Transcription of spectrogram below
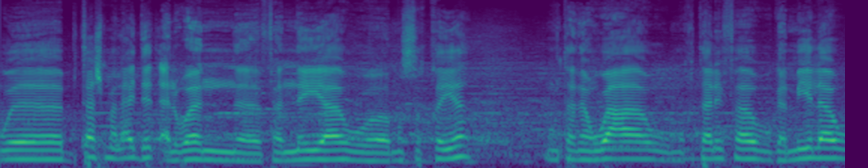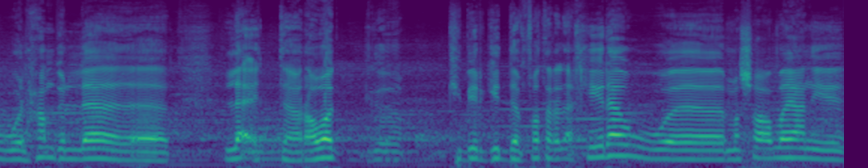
وبتشمل عدة ألوان فنية وموسيقية متنوعة ومختلفة وجميلة والحمد لله لقت رواج كبير جدا الفترة الأخيرة وما شاء الله يعني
